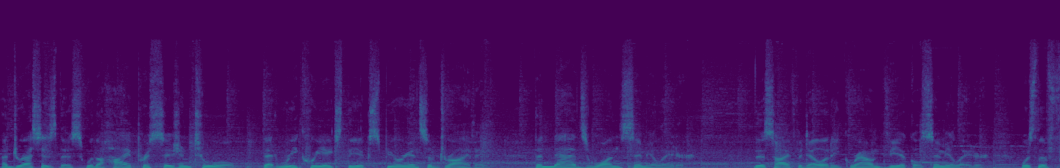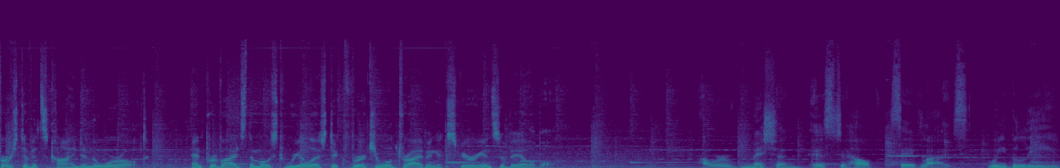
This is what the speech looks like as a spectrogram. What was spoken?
addresses this with a high precision tool that recreates the experience of driving, the NADS 1 simulator. This high fidelity ground vehicle simulator was the first of its kind in the world and provides the most realistic virtual driving experience available. Our mission is to help save lives. We believe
